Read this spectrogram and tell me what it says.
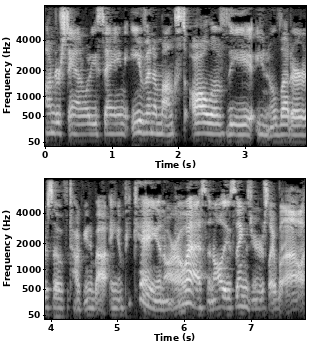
understand what he's saying even amongst all of the you know letters of talking about ampk and ros and all these things. You're just like well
